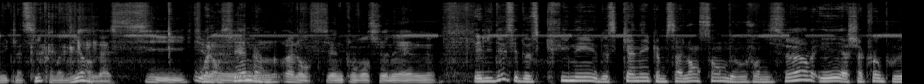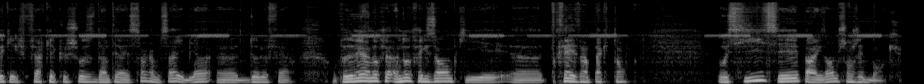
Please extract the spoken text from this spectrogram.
euh, classique, on va dire. Classique. Ou à l'ancienne. à l'ancienne, conventionnelle. Et l'idée, c'est de screener, de scanner comme ça l'ensemble de vos fournisseurs et à chaque fois, vous pouvez faire quelque chose d'intéressant comme ça, et bien euh, de le faire. On peut donner un autre, un autre exemple qui est euh, très impactant aussi, c'est par exemple changer de banque.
